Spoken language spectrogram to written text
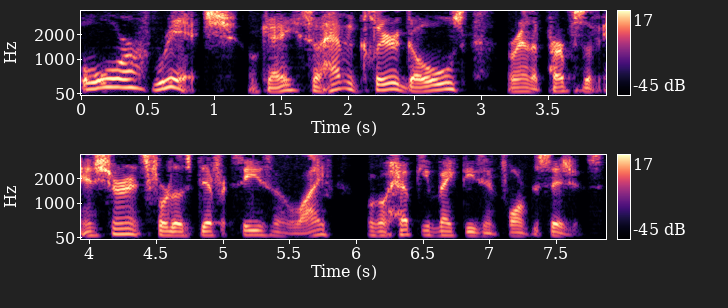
or rich. Okay. So having clear goals around the purpose of insurance for those different seasons of life will help you make these informed decisions.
